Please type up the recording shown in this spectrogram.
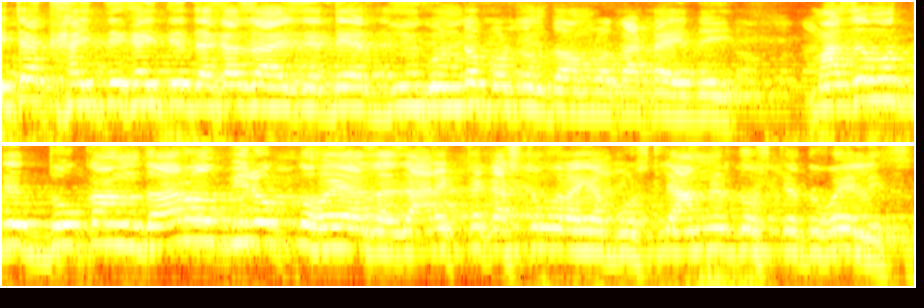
এটা খাইতে খাইতে দেখা যায় যে দেড় দুই ঘণ্টা পর্যন্ত আমরা কাটাই দেই। মাঝে মধ্যে দোকানদারও বিরক্ত হয়ে যায় যে আরেকটা কাস্টমার আইয়া বসলে আমনের দশটা তো হয়ে লিছি।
